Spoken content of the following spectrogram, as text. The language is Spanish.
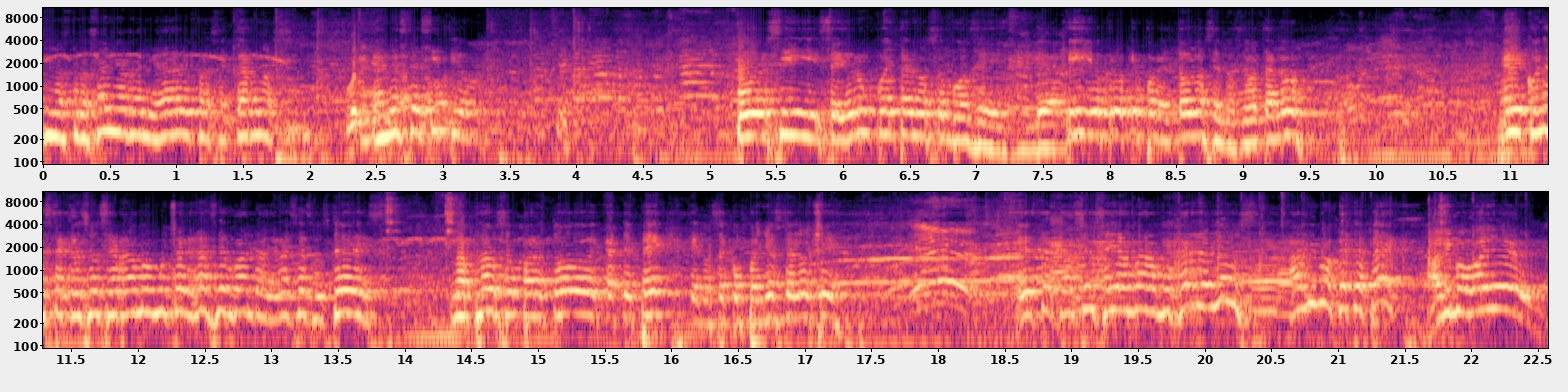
nuestro sueño realidad de presentarnos en este sitio. Por si se dieron cuenta, no somos de, de aquí, yo creo que por el tono se nos nota, ¿no? Eh, con esta canción cerramos, muchas gracias banda, gracias a ustedes. Un aplauso para todo Ecatepec que nos acompañó esta noche. Esta canción se llama Mujer de Luz. ¡Ánimo Ecatepec! ¡Ánimo Valle!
